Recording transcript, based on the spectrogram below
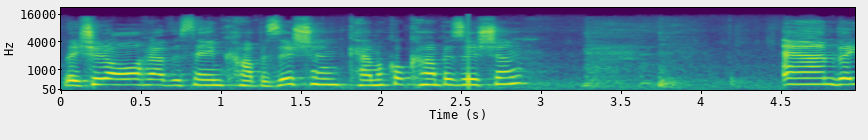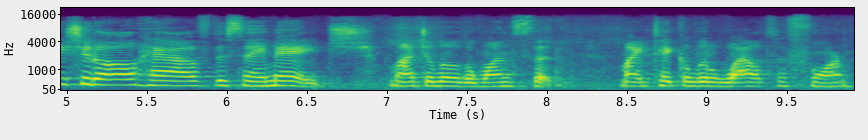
They should all have the same composition, chemical composition. And they should all have the same age, modulo the ones that might take a little while to form.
